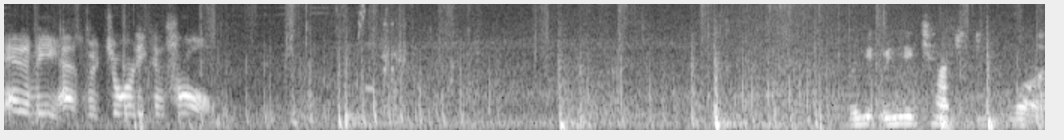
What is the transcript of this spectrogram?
Enemy has majority control. We need, need to catch E1.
